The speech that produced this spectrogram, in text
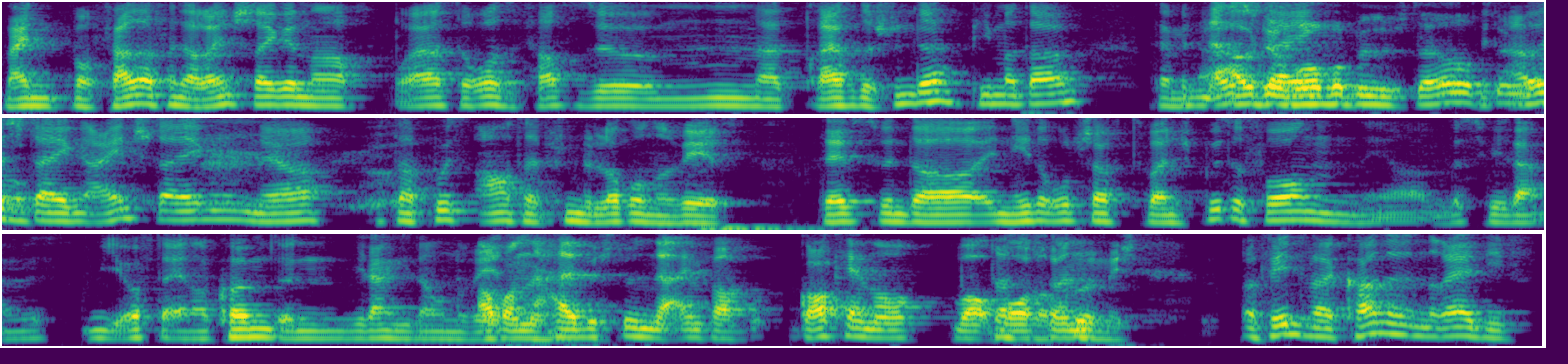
Mein, man fährt da von der Rennstrecke nach Breyers der Rose, fährst du so hm, eine dreiviertel Stunde, Pi mal Daumen. Dann mit Aussteigen, ein bisschen schneller. mit Aussteigen, Einsteigen, ja, ist der Bus anderthalb Stunden locker unterwegs. Selbst wenn da in jeder Ortschaft 20 Busse fahren, ja, bis wie lang, bis, wie oft da einer kommt und wie lange die da unterwegs Aber sind. eine halbe Stunde einfach gar keiner war, Das war war schon. komisch. Auf jeden Fall kam dann relativ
